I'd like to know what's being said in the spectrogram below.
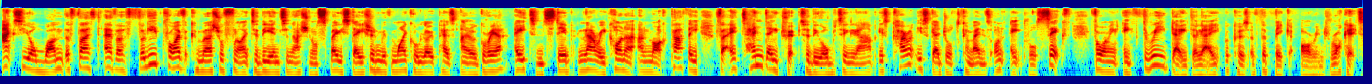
Axiom 1, the first ever fully private commercial flight to the International Space Station with Michael Lopez Alegria, Eytan Stibbe, Larry Connor and Mark Pathy for a 10-day trip to the orbiting lab is currently scheduled to commence on April 6th, following a three-day delay because of the Big Orange rocket.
